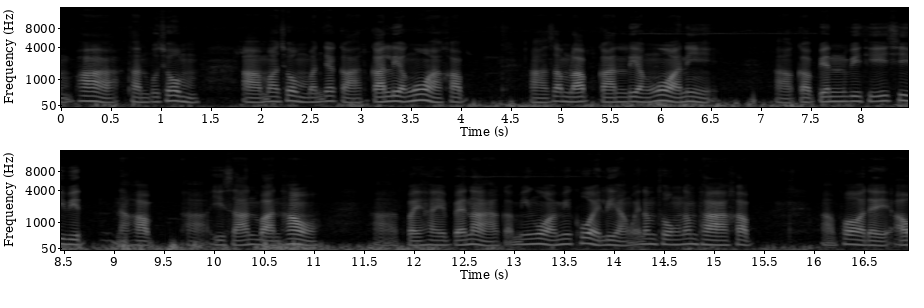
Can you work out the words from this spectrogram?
ำผ้าท่านผู้ชมมาชมบรรยากาศการเลี้ยงงัวครับสำหรับการเลี้ยงงัวนี่ก็เป็นวิถีชีวิตนะครับอีสานบ้านเห่า ไปให้ไปหน้าก็มีงัวมีข้วยเลี้ยงไว้น้ำทงน้ำทาครับพ่อได้เอา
